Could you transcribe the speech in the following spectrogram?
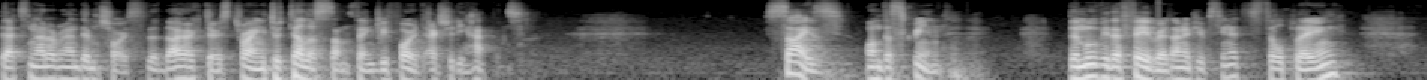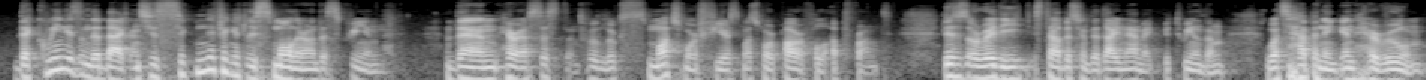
That's not a random choice. The director is trying to tell us something before it actually happens. Size on the screen. The movie The Favorite, I don't know if you've seen it, it's still playing. The queen is in the back, and she's significantly smaller on the screen than her assistant, who looks much more fierce, much more powerful up front. This is already establishing the dynamic between them, what's happening in her room,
